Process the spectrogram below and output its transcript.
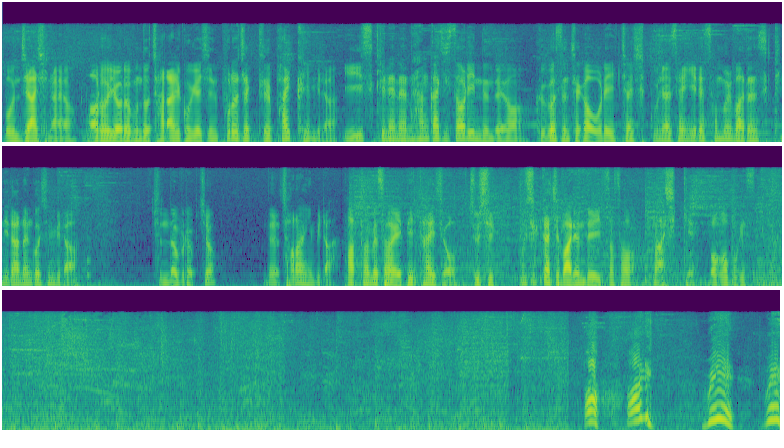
뭔지 아시나요? 바로 여러분도 잘 알고 계신 프로젝트 파이크입니다. 이 스킨에는 한 가지 썰이 있는데요. 그것은 제가 올해 2019년 생일에 선물 받은 스킨이라는 것입니다. 존나 부럽죠? 네, 자랑입니다. bottom에서 에피타이저, 주식, 후식까지 마련되어 있어서 맛있게 먹어보겠습니다. 아 아니 왜 왜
